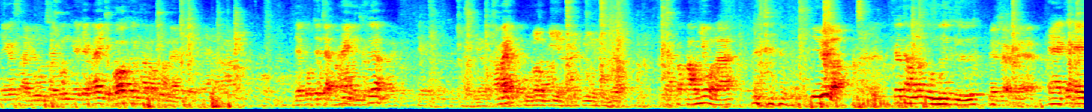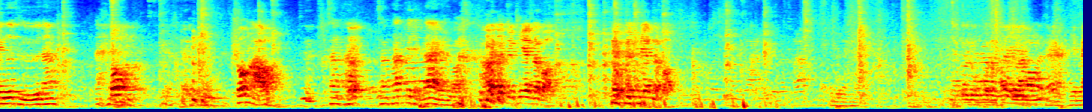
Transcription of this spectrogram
นี่ก็ใส่บุญใส่บุญแกอยากได้อยู่เพราะเครื่องทำน้ำอุ่นเนี่ยเดี๋ยวผมจะจัดมาให้หนึ่งเครื่องทำไหมผมเริ่มยี่แล้วพี่ถึงเริ่มจากกระเป๋าหิ้วแล้วนี่ด้วยเหรอเครื่องทำน้ำอุ่นมือถือเป็นแบบนี้แอร์ก็แอร์มือถือนะต้มต้มเอาช่างพัดช่างพัดก็อยากได้มันบอกเอาแล้วจุดเทียนนะบอกจุดเทียนนะบอก เนี่ยก็ ลุงคนเขากำลังอ่าเห็นไหม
